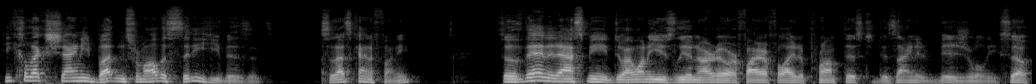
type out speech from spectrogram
he collects shiny buttons from all the city he visits. So that's kind of funny. So then it asks me, do I want to use Leonardo or Firefly to prompt this to design it visually? So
